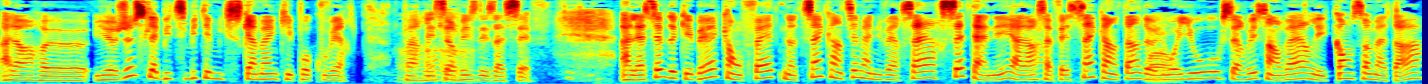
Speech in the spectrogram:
Alors, euh, il y a juste la BTB-Témiscamingue qui est pas couverte par les services des ACEF. À l'ACEF de Québec, on fête notre 50e anniversaire cette année. Alors, ça fait 50 ans de Wow. loyaux services envers les consommateurs.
